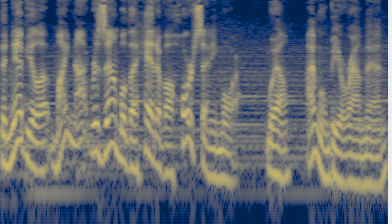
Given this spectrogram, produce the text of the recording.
the nebula might not resemble the head of a horse anymore. Well, I won't be around then.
